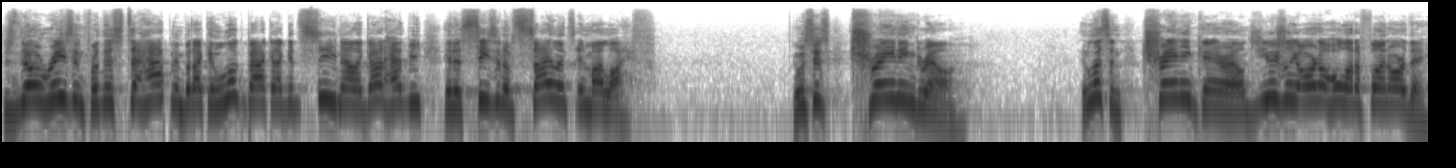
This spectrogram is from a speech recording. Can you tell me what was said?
There's no reason for this to happen, but I can look back and I can see now that God had me in a season of silence in my life. It was His training ground. And listen, training grounds usually aren't a whole lot of fun, are they?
